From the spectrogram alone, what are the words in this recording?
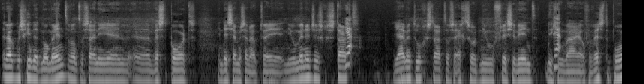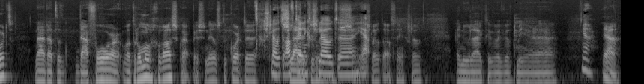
En ook misschien het moment, want we zijn hier in eh Westerpoort. In december zijn er ook twee nieuwe managers gestart. Ja. Jij bent toen gestart, dat was echt een soort nieuwe frisse wind. Die ging waaien over Westerpoort. Nadat het daarvoor wat rommeliger was, qua personeelstekorten. Gesloten afdeling gesloten. Ja. Gesloten afdeling gesloten. En nu lijkt het weer wat meer, eh, Ja. ja.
